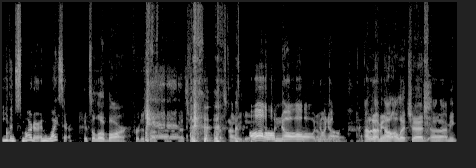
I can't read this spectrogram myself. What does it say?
even smarter and wiser? It's a low bar for disruption. That's that's how we do it. Oh, no, no, no. I don't know. I mean, I'll, I'll let Chad. Uh, I mean,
